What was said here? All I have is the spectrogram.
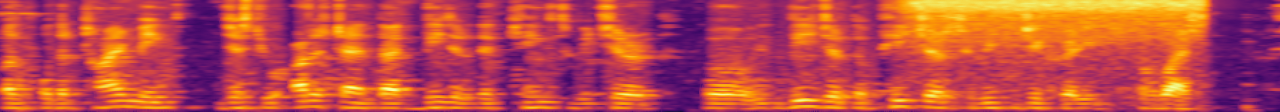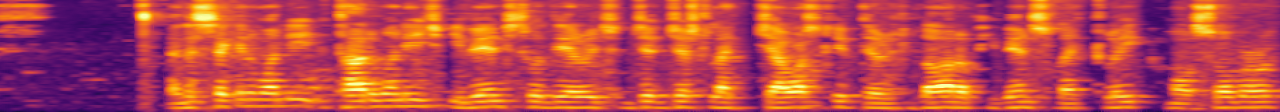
but for the timing just to understand that these are the things which are uh, these are the features which jQuery provides and the second one is third one is events. So there is just, just like javascript there is a lot of events like click mouse over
